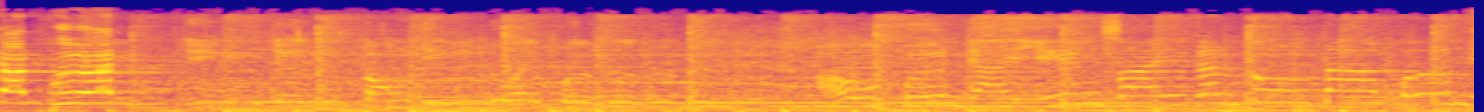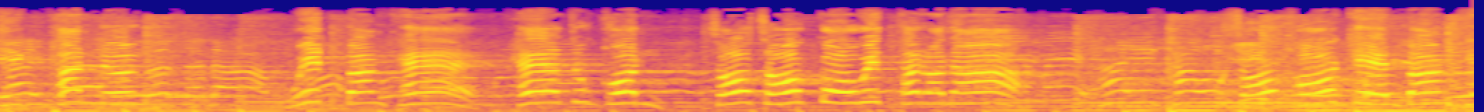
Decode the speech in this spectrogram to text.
จันเพื่อนยิงจึงต้อง แคแคทุกคน สสโกวิทธรณาให้เขาสขเขตบางแค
